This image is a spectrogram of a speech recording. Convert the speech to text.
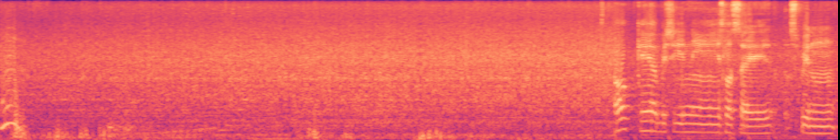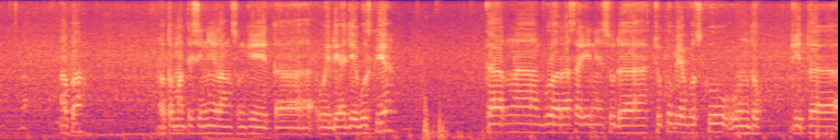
Hmm. Oke, habis ini selesai spin apa? Otomatis ini langsung kita WD aja bosku ya. Karena gua rasa ini sudah cukup ya bosku untuk kita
